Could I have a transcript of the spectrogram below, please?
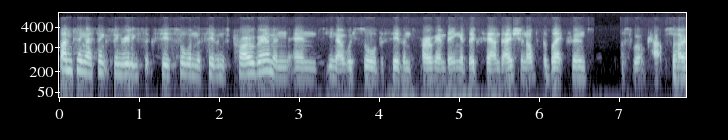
Bunting, I think, has been really successful in the Sevens program, and, and you know we saw the Sevens program being a big foundation of the Black Ferns this World Cup. So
